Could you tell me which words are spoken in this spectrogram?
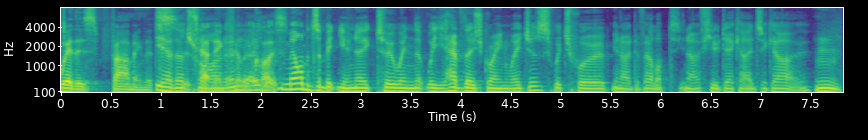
where there's farming that's, yeah, that's, that's right. happening uh, close. Melbourne's a bit unique too in that we have these green wedges, which were you know developed you know a few decades ago, mm.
